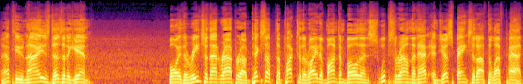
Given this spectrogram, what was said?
Matthew Knies does it again. Boy, the reach of that wraparound picks up the puck to the right of Montembeault, then swoops around the net and just banks it off the left pad.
